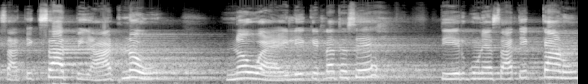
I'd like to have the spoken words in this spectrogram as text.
સાત એક સાત પછી આઠ નવ. નવ આવ્યા એટલે કેટલા થશે? તેર ગુણ્યા સાત એકાણું.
